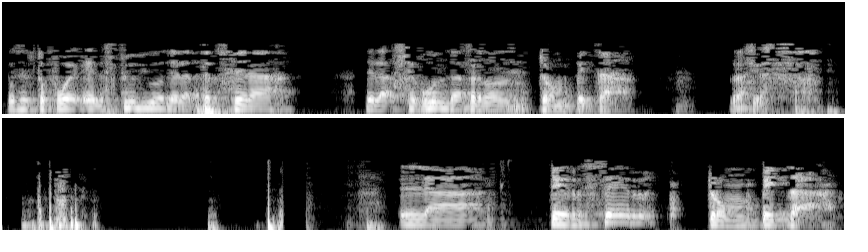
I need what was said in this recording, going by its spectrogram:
Pues esto fue el estudio de la tercera, de la segunda, perdón, trompeta. Gracias. La tercer trompeta.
